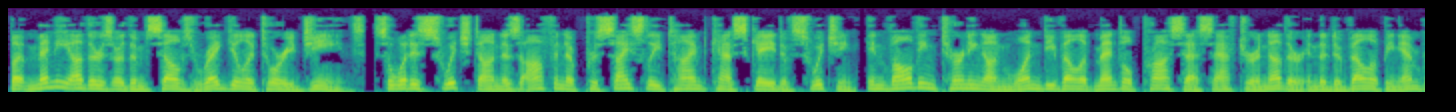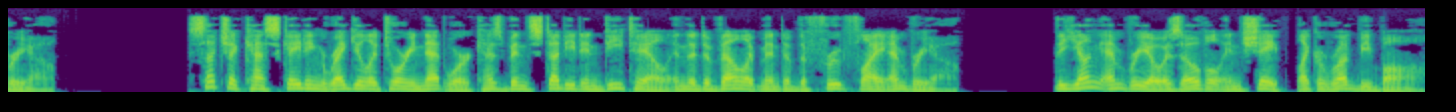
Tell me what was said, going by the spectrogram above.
But many others are themselves regulatory genes, so what is switched on is often a precisely timed cascade of switching, involving turning on one developmental process after another in the developing embryo. Such a cascading regulatory network has been studied in detail in the development of the fruit fly embryo. The young embryo is oval in shape, like a rugby ball.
